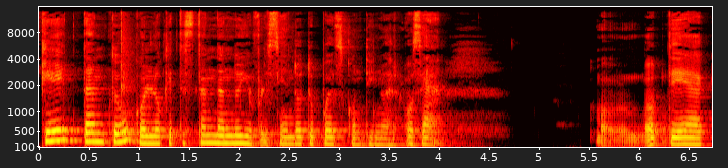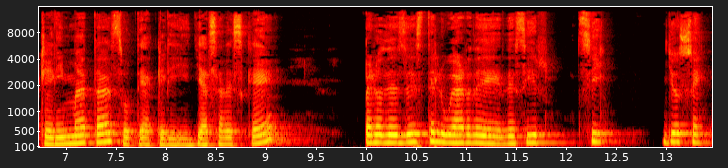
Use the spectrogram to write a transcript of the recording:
qué tanto con lo que te están dando y ofreciendo tú puedes continuar. O sea, o te aclimatas o te acli ya sabes qué, pero desde este lugar de decir, sí, yo sé,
